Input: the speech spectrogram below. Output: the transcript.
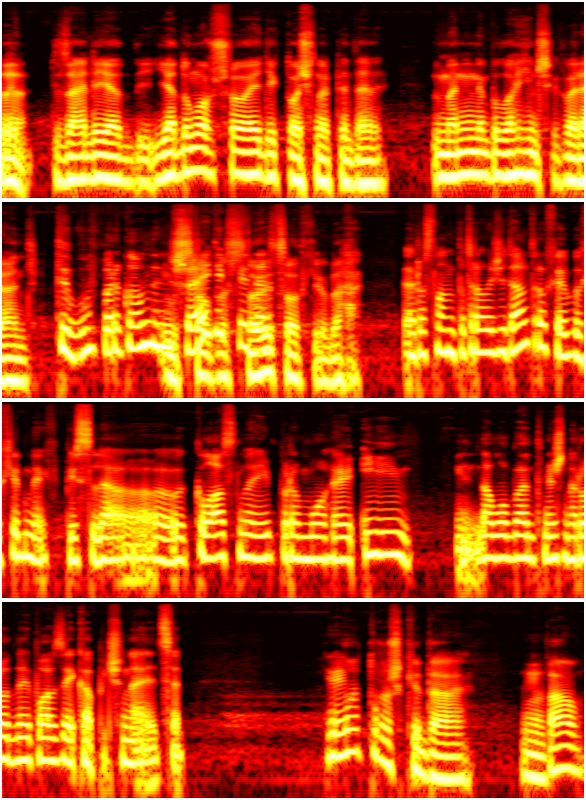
е, взагалі я, я думав, що Едік точно піде. У мене не було інших варіантів. Ти був переконаний, Ну, що Едік піде? 100%, да. Руслан Петрович дав трохи вихідних після е, класної перемоги і на момент міжнародної паузи, яка починається. Ну, трошки, да. Дав.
